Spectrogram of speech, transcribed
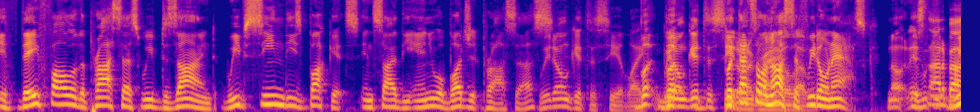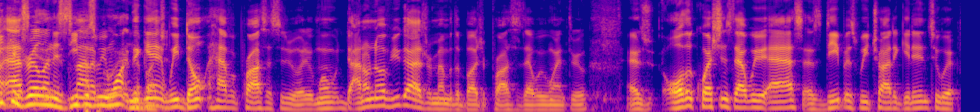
if they follow the process we've designed, we've seen these buckets inside the annual budget process. we don't get to see it like but, we but don't get to see But that's on, on us granular if we don't ask. No, it's If- not about. We can asking- drill in as deep as a- we want. In Again, we don't have a process to do it. When, I don't know if you guys remember the budget process that we went through. As all the questions that we asked, as deep as we tried to get into it,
